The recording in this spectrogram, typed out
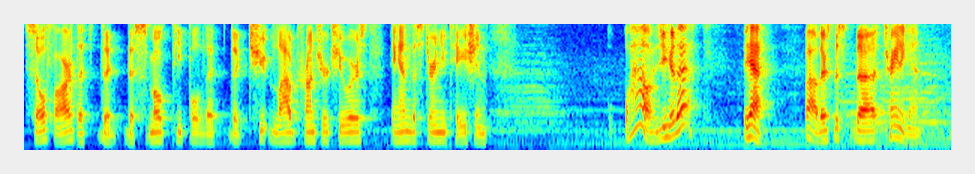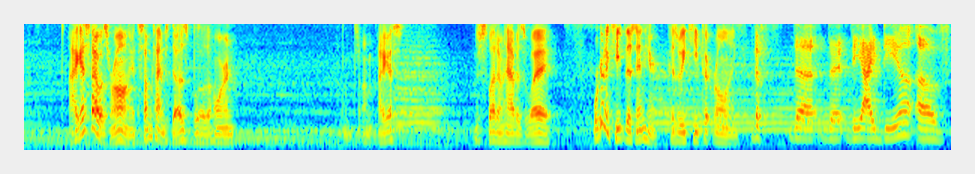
so far the the the smoke people, the the chew, loud cruncher chewers, and the sternutation Wow, did you hear that? Yeah. Wow, there's this the train again. I guess I was wrong. It sometimes does blow the horn. Um, I guess just let him have his way. We're gonna keep this in here because we keep it rolling. The the the the idea of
